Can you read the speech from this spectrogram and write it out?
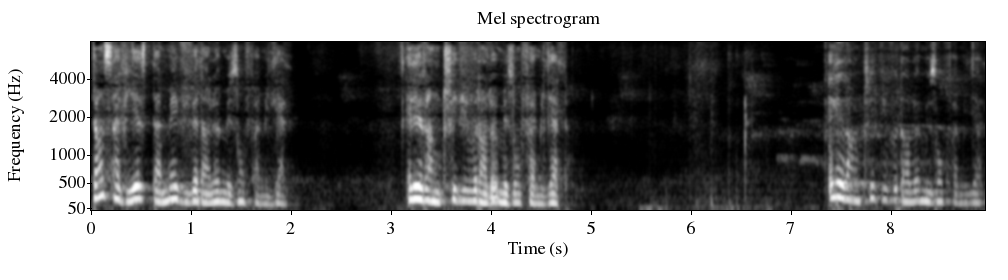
Dans sa vieillesse, ta mère vivait dans leur maison familiale. Elle est rentrée vivre dans leur maison familiale. Elle est rentrée vivre dans leur maison familiale.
